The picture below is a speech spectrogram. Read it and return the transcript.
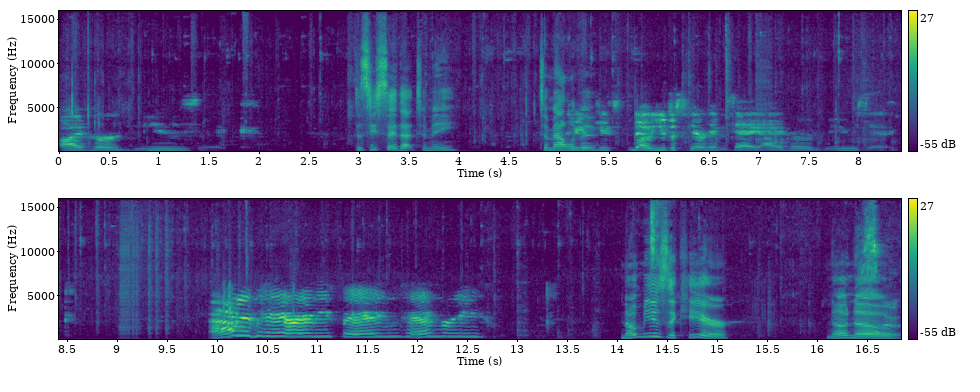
I heard music. Does he say that to me? To He, Malibu? he's, no, you just hear him say, I heard music. I didn't hear anything, Henry. No music here. No, no.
